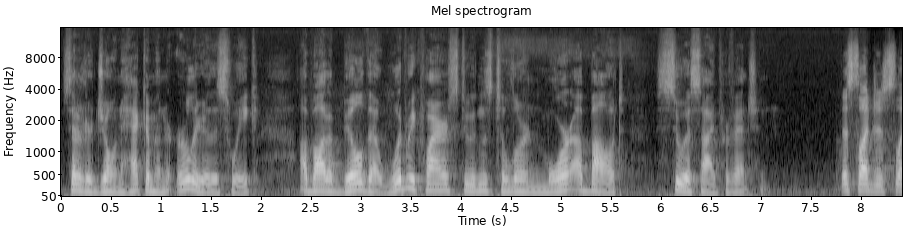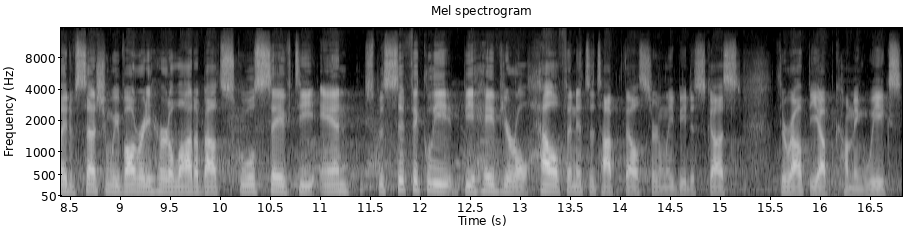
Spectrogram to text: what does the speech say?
Senator Joan Heckaman earlier this week about a bill that would require students to learn more about suicide prevention. This legislative session, we've already heard a lot about school safety and specifically behavioral health, and it's a topic that will certainly be discussed throughout the upcoming weeks.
